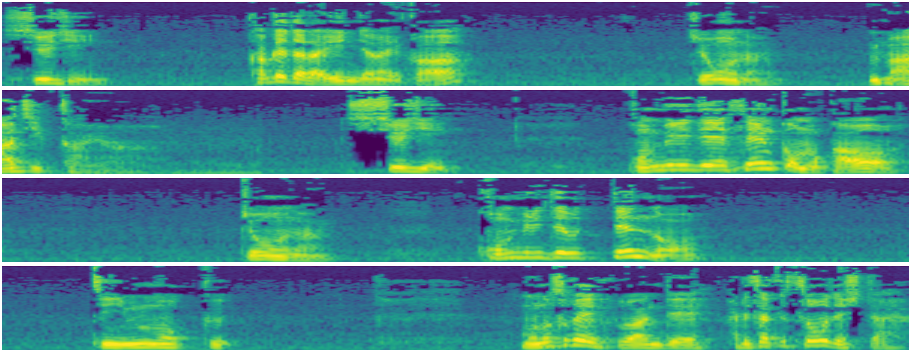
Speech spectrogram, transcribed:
主人、かけたらいいんじゃないか？長男、マジかよ。主人、コンビニで1000個も買おう。長男、コンビニで売ってんの？沈黙。ものすごい不安で張り裂けそうでした。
